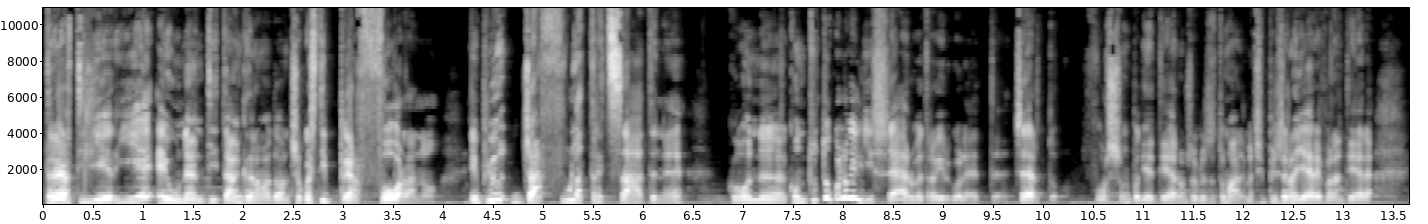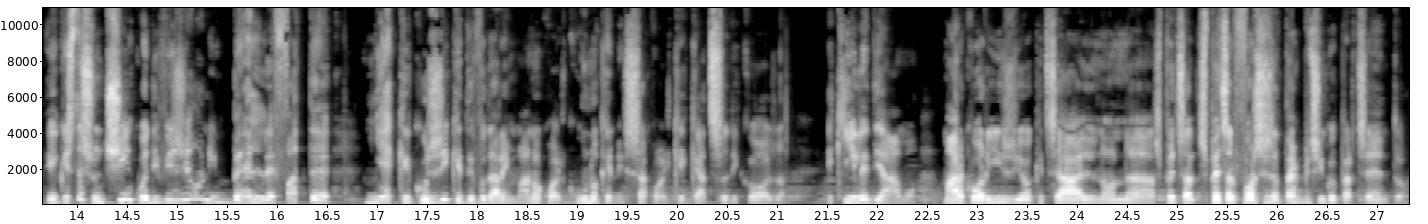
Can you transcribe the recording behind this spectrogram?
3 artiglierie e un antitank della Madonna. Cioè, questi perforano. E più già full attrezzate, con, con tutto quello che gli serve, tra virgolette. Certo, forse un po' di antiaereo non sarebbe stato male, ma ci pensano gli aerei per antiaerea. E queste sono 5 divisioni belle, fatte gnecche così che devo dare in mano a qualcuno che ne sa qualche cazzo di cosa. E chi le diamo? Marco Arisio che ha il non eh, special, special Forces Attack più 5%.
